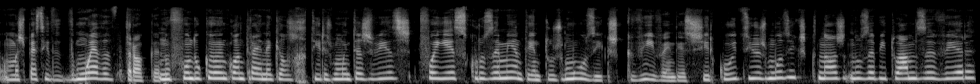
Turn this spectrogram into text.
uma espécie de, de moeda de troca. No fundo, o que eu encontrei naqueles retiros muitas vezes foi esse cruzamento entre os músicos que vivem desses circuitos e os músicos que nós nos habituámos a ver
